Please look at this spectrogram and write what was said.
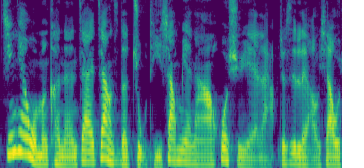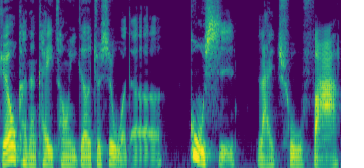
今天我们可能在这样子的主题上面啊，或许也来就是聊一下。我觉得我可能可以从一个就是我的故事来出发。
